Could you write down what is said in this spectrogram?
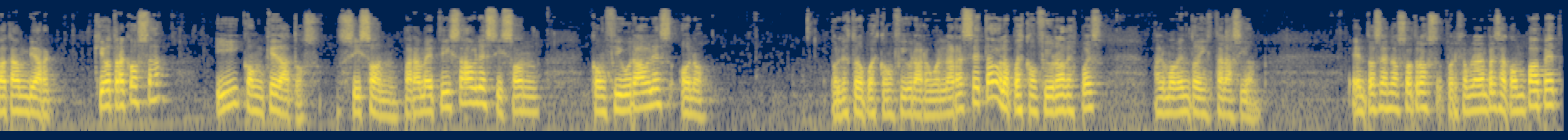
va a cambiar qué otra cosa y con qué datos. Si son parametrizables, si son configurables o no porque esto lo puedes configurar o en la receta o lo puedes configurar después al momento de instalación. Entonces nosotros, por ejemplo, la empresa con Puppet,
